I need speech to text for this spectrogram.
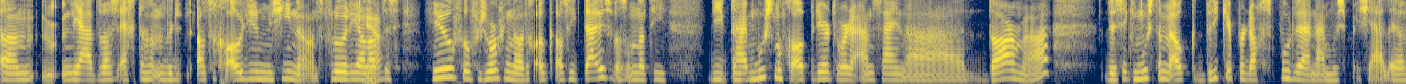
Um, ja, het was echt een, als een geoliede machine. Want Florian had dus heel veel verzorging nodig, ook als hij thuis was, omdat hij, die, hij moest nog geopereerd worden aan zijn uh, darmen. Dus ik moest hem elke drie keer per dag spoelen en hij moest speciale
